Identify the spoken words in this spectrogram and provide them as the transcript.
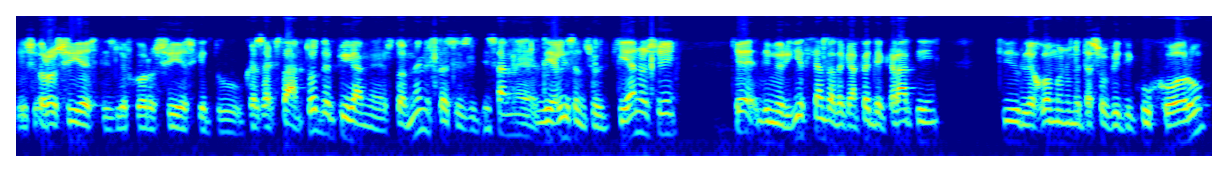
της Ρωσίας, της Λευκορωσίας και του Καζακστάν. Τότε πήγαν στο Μένις, τα συζητήσανε, διαλύσαν τη Σοβιετική Ένωση και δημιουργήθηκαν τα 15 κράτη του λεγόμενου μετασοβιετικού χώρου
